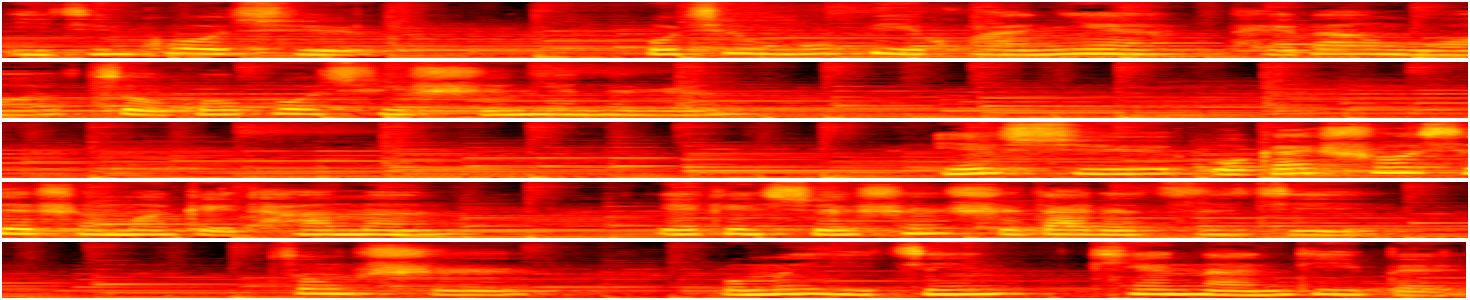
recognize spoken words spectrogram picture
已经过去，我却无比怀念陪伴我走过过去十年的人。也许我该说些什么给他们，也给学生时代的自己。纵使我们已经天南地北，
